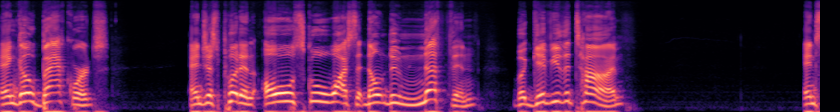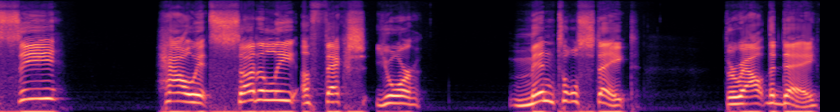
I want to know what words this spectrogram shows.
and go backwards and just put an old school watch that don't do nothing but give you the time and see how it subtly affects your mental state throughout the day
